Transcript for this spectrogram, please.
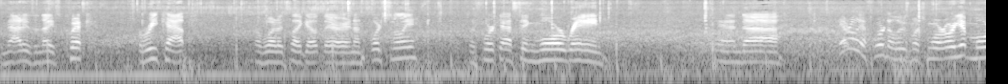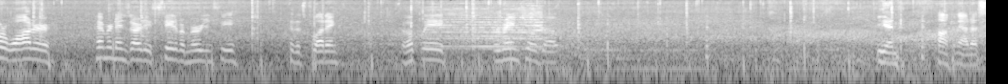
And that is a nice quick recap of what it's like out there. And unfortunately, we're forecasting more rain. And uh, can't really afford to lose much more or get more water. Pemberton's already a state of emergency because it's flooding. So hopefully the rain chills out. Ian honking at us.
